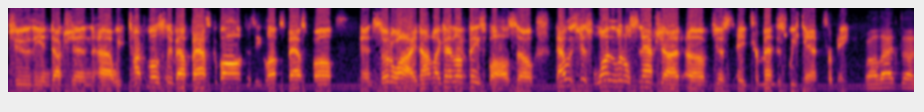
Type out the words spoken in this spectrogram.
to the induction. Uh, we talked mostly about basketball because he loves basketball. And so do I. Not like I love baseball. So that was just one little snapshot of just a tremendous weekend for me. Well, that uh,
